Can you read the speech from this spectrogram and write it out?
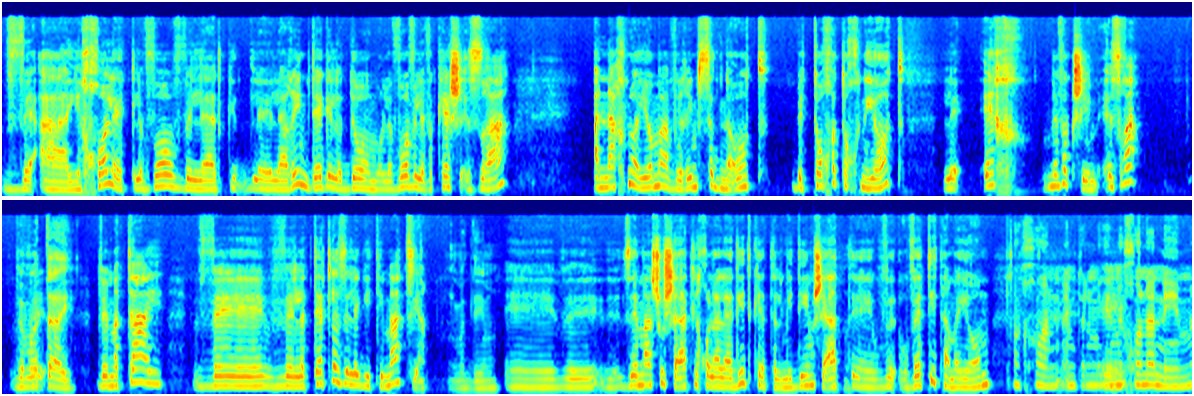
והיכולת לבוא ולהרים דגל אדום, או לבוא ולבקש עזרה, אנחנו היום מעבירים סדנאות בתוך התוכניות לאיך מבקשים עזרה. ומתי? ומתי, ו, ולתת לזה לגיטימציה. מדהים. אה, וזה משהו שאת יכולה להגיד, כי התלמידים שאת אה, עובד- עובדת איתם היום, נכון, הם תלמידים מחוננים.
